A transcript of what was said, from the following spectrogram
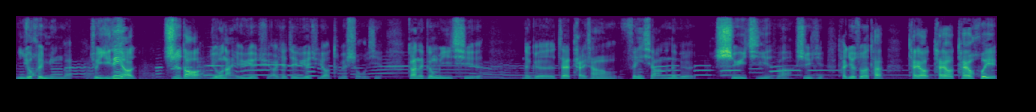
你就会明白，就一定要知道有哪些乐曲，而且这乐曲要特别熟悉。刚才跟我们一起那个在台上分享的那个石玉吉，是吧？石玉吉，他就说他他要他要他要会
